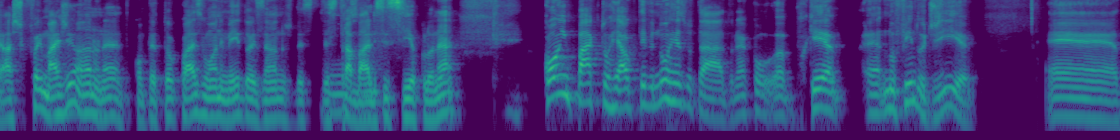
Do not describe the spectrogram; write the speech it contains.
acho que foi mais de ano, né? Completou quase um ano e meio, dois anos desse, desse trabalho, esse ciclo, né? Qual o impacto real que teve no resultado, né? Porque é, no fim do dia, é,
